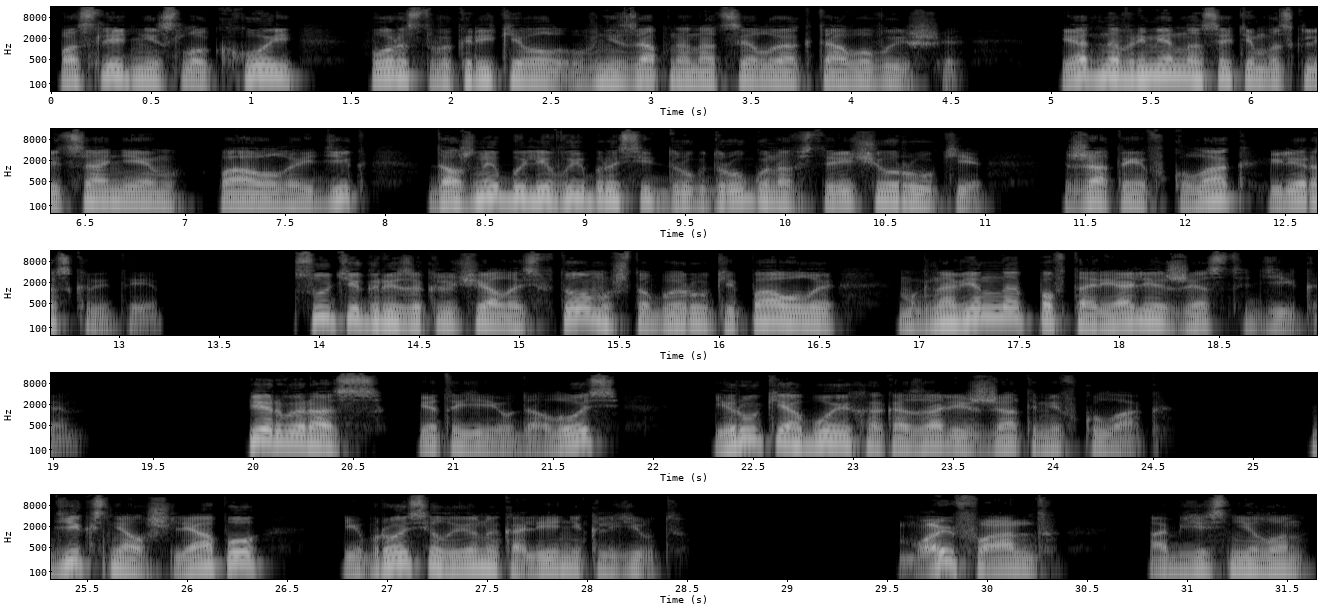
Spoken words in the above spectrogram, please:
Последний слог «хой» Форест выкрикивал внезапно на целую октаву выше, и одновременно с этим восклицанием Паула и Дик должны были выбросить друг другу навстречу руки, сжатые в кулак или раскрытые. Суть игры заключалась в том, чтобы руки Паулы мгновенно повторяли жест Дика. Первый раз это ей удалось, и руки обоих оказались сжатыми в кулак. Дик снял шляпу и бросил ее на колени Кльют. «Мой фант», — объяснил он.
